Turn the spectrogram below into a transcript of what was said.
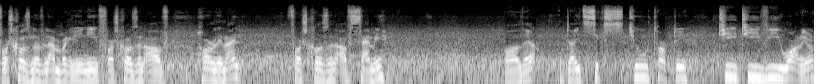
first cousin of Lamborghini, first cousin of Hürlimann, first cousin of SAME. All there. Deutz 6230 TTV Warrior.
